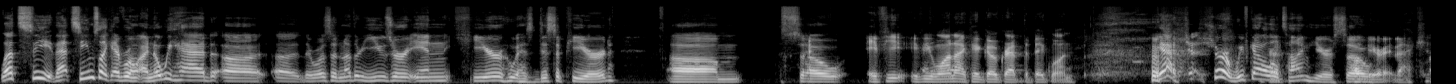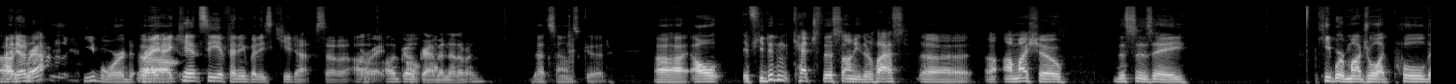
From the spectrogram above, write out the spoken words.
let's see. That seems like everyone. I know we had uh, uh, there was another user in here who has disappeared. Um, so if you if you want, I could go grab the big one yeah, sure. We've got a little time here, so I'll be right back. Uh, I don't grab another keyboard. Right, I can't see if anybody's queued up, so I'll, right. I'll go I'll, grab I'll, another one. That sounds good. Uh, I'll if you didn't catch this on either last uh, on my show, this is a keyboard module I pulled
